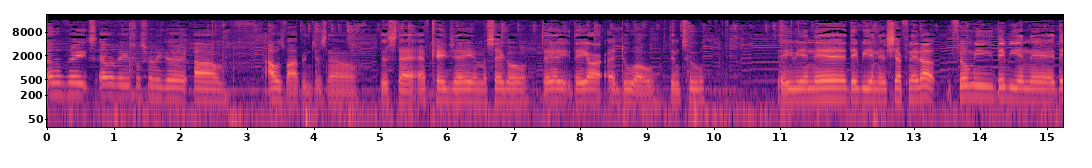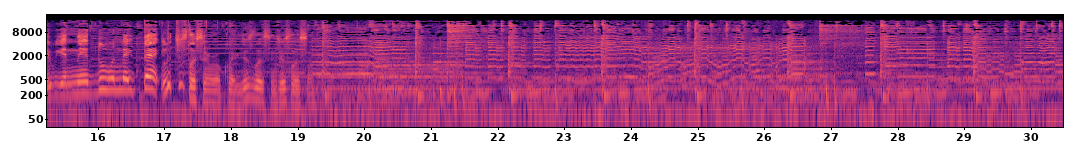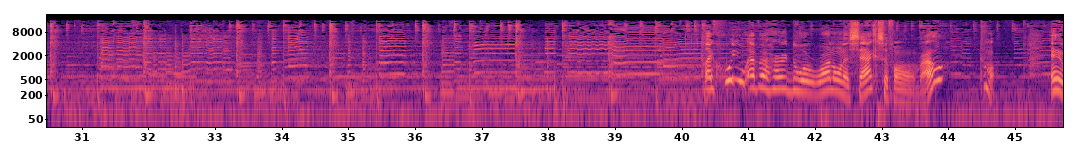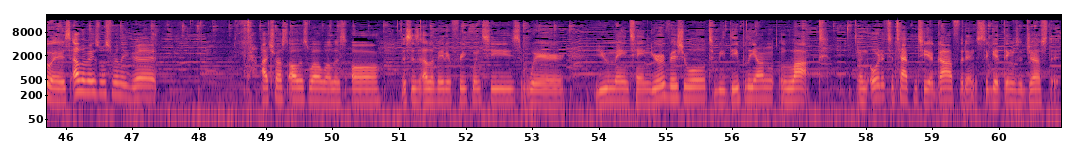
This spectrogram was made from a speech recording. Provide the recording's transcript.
Elevates, elevates was really good. Um, I was vibing just now. This that FKJ and Masego, they they are a duo. Them two, they be in there, they be in there chefing it up. You feel me? They be in there, they be in there doing they thing. Just listen real quick. Just listen, just listen. Like, who you ever heard do a run on a saxophone, bro? Come on. Anyways, Elevates was really good. I trust all is well, well is all. This is elevated frequencies where you maintain your visual to be deeply unlocked in order to tap into your confidence to get things adjusted.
